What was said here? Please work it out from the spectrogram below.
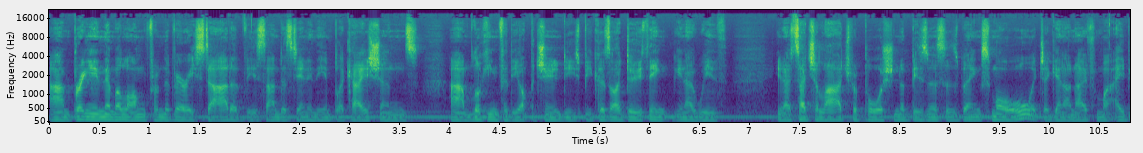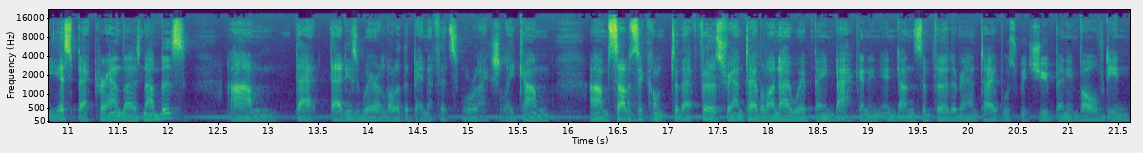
um, bringing them along from the very start of this, understanding the implications, um, looking for the opportunities. Because I do think you know with you know such a large proportion of businesses being small, which again I know from my ABS background, those numbers. Um, that that is where a lot of the benefits will actually come. Um, subsequent to that first roundtable, I know we've been back and, and done some further roundtables, which you've been involved in,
